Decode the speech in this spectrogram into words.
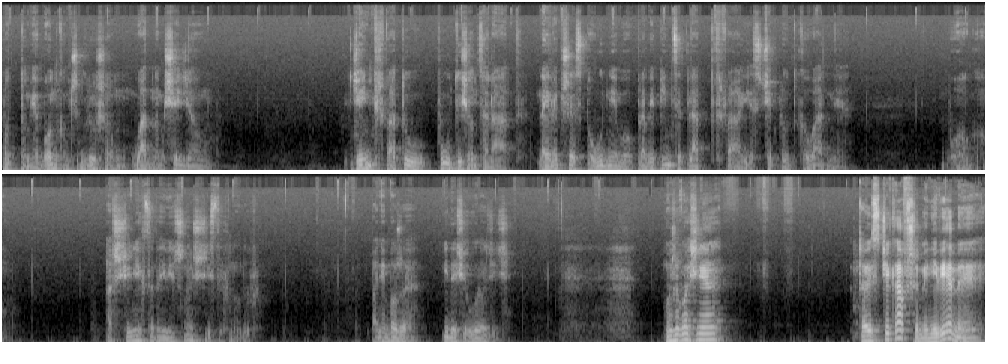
Pod tą jabłonką czy gruszą ładną siedział. Dzień trwa tu pół tysiąca lat. Najlepsze jest południe, bo prawie 500 lat trwa, jest cieplutko, ładnie. Błogo. Aż się nie chce tej wieczności z tych nudów. Panie Boże, idę się urodzić. Może właśnie to jest ciekawsze. My nie wiemy.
